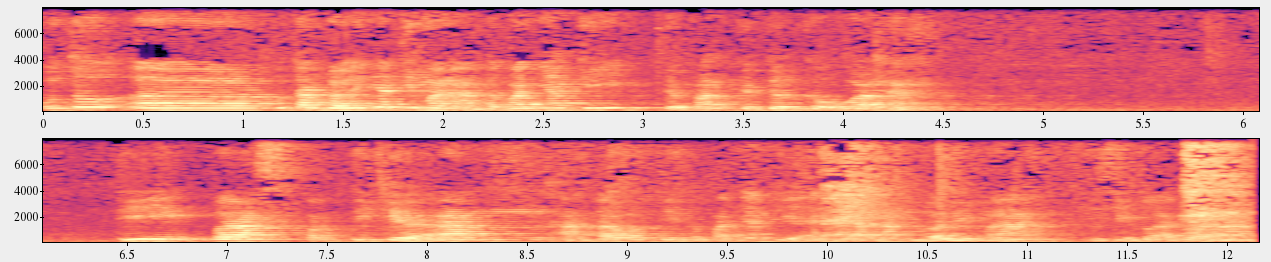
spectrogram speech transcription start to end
Untuk uh, putar baliknya di mana? Tepatnya di depan gedung keuangan. Di pas pertigaan atau di tepatnya di SK 625 di situ ada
